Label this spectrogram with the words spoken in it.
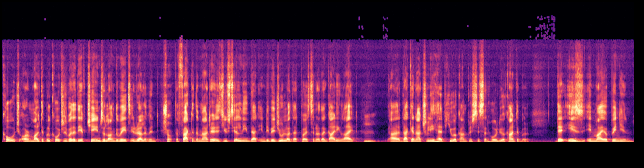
coach or multiple coaches, whether they have changed along the way, it's irrelevant. Sure. The fact of the matter is, you still need that individual or that person or that guiding light hmm. uh, that can actually help you accomplish this and hold you accountable. There is, in my opinion,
